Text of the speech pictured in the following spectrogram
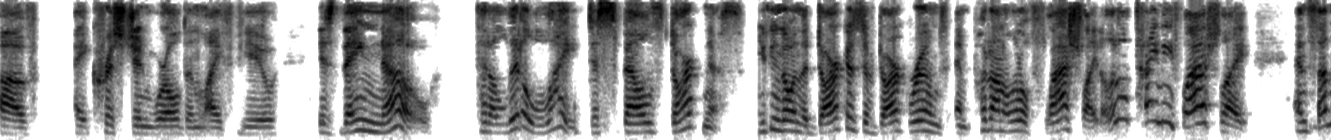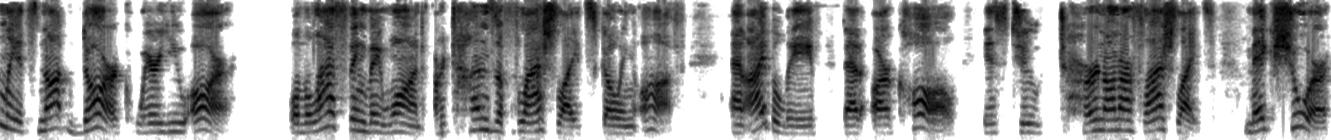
of a Christian world and life view is they know that a little light dispels darkness. You can go in the darkest of dark rooms and put on a little flashlight, a little tiny flashlight, and suddenly it's not dark where you are. Well, the last thing they want are tons of flashlights going off. And I believe that our call is to turn on our flashlights, make sure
